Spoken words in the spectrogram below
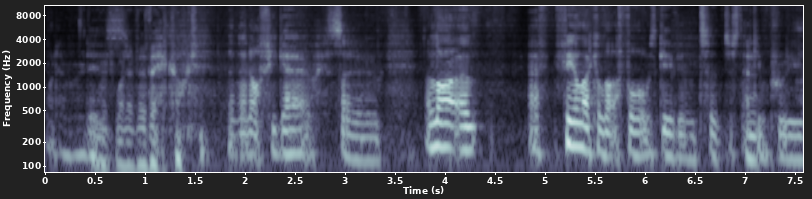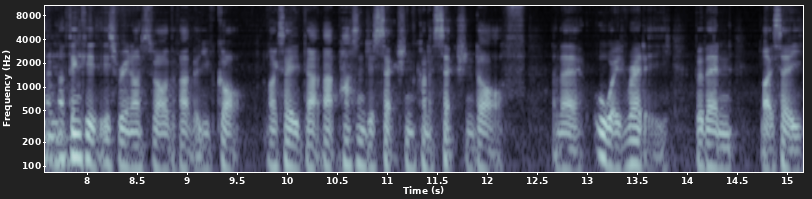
whatever it is, whatever vehicle. and then off you go. So a lot of I feel like a lot of thought was given to just like And- improving. And I think it's really nice as well the fact that you've got, like I say, that, that passenger section kind of sectioned off, and they're always ready. But then, like say,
